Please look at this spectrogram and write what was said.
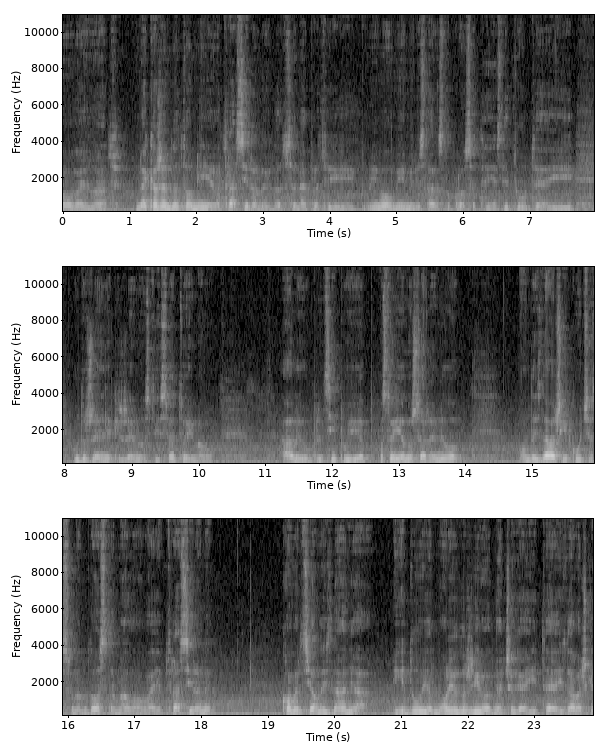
ovaj, znači, ne kažem da to nije atrasirano i da se ne prati. Imamo mi ministarstvo prosvete, institute i udruženje književnosti i sve to imamo. Ali u principu je, postoji jedno šarenilo, onda izdavačke kuće su nam dosta malo ovaj, trasirane. Komercijalne izdanja idu jer moraju da žive od nečega i te izdavačke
